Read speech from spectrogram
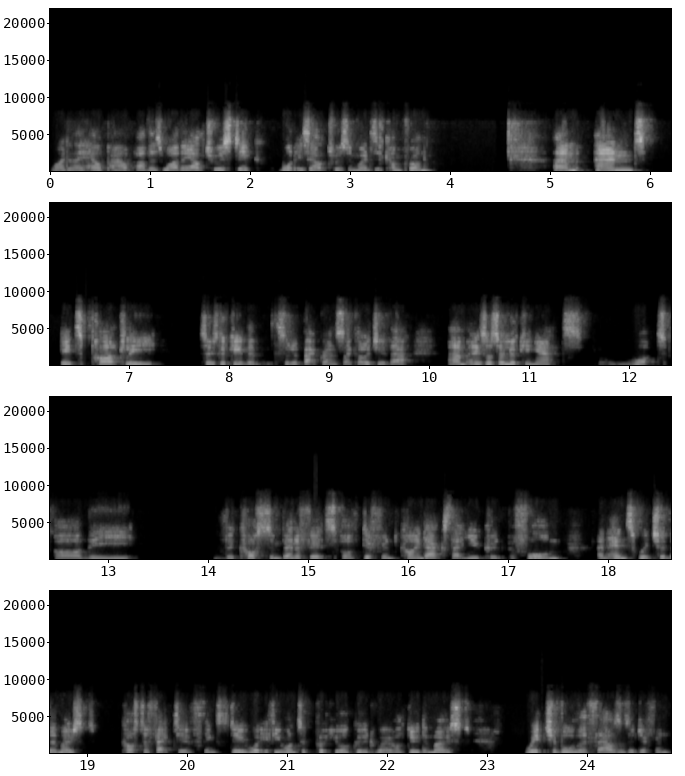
why do they help out others? Why are they altruistic? What is altruism? Where does it come from? Um, and it's partly so it's looking at the sort of background psychology of that, um, and it's also looking at what are the the costs and benefits of different kind acts that you could perform, and hence which are the most cost effective things to do. What if you want to put your good where it'll do the most? Which of all the thousands of different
